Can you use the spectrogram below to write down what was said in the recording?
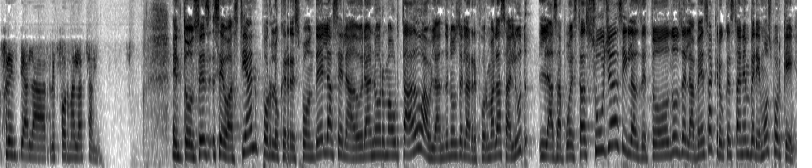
frente a la reforma a la salud. Entonces, Sebastián, por lo que responde la senadora Norma Hurtado, hablándonos de la reforma a la salud, las apuestas suyas y las de todos los de la mesa creo que están en veremos porque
